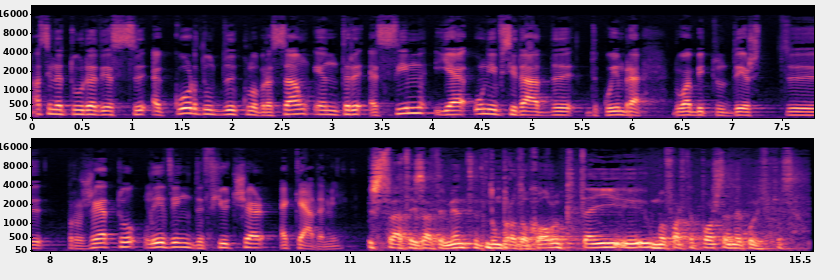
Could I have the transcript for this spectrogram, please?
na assinatura desse acordo de colaboração entre a CIM e a Universidade de Coimbra no âmbito deste projeto Living the Future Academy. Se trata exatamente de um protocolo que tem eh, uma forte aposta na qualificação.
